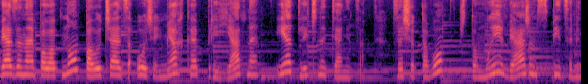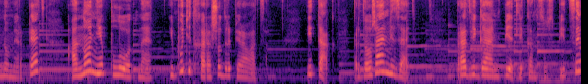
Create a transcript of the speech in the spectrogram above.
Вязаное полотно получается очень мягкое, приятное и отлично тянется за счет того, что мы вяжем спицами номер 5, оно не плотное и будет хорошо драпироваться. Итак, продолжаем вязать. Продвигаем петли к концу спицы.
